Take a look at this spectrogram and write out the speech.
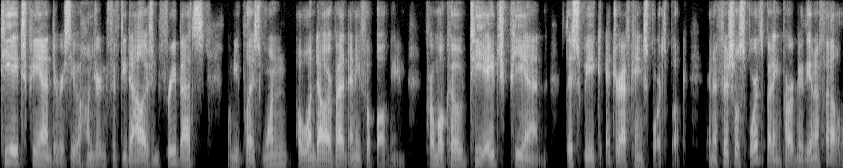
THPN to receive $150 in free bets when you place one a $1 bet in any football game. Promo code THPN this week at DraftKings Sportsbook, an official sports betting partner of the NFL.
